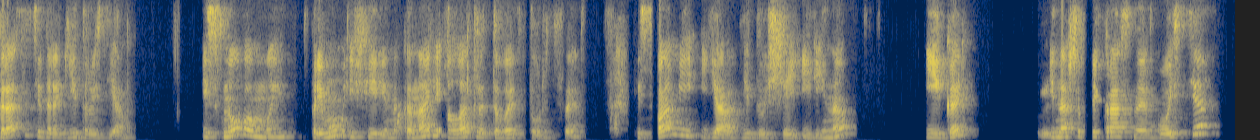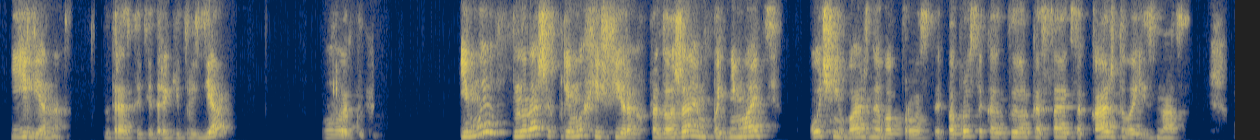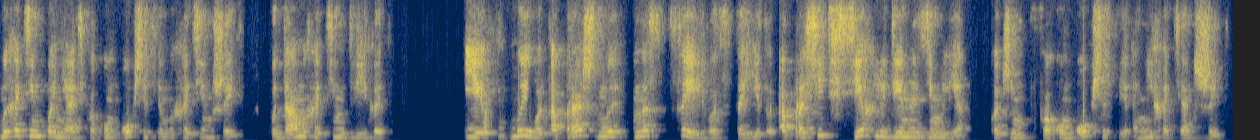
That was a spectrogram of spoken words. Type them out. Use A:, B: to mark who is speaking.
A: Здравствуйте, дорогие друзья! И снова мы в прямом эфире на канале АЛЛАТРА ТВ Турция. И с вами я, ведущая Ирина, Игорь и наша прекрасная гостья Елена. Здравствуйте, дорогие друзья! Вот. И мы на наших прямых эфирах продолжаем поднимать очень важные вопросы, вопросы, которые касаются каждого из нас. Мы хотим понять, в каком обществе мы хотим жить, куда мы хотим двигать. И мы вот опрашиваем, мы, у нас цель вот стоит опросить всех людей на Земле, в, каким, в каком обществе они хотят жить.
